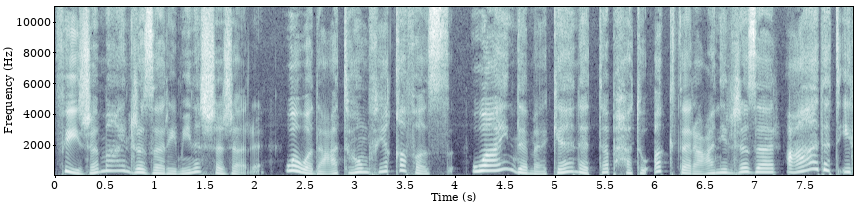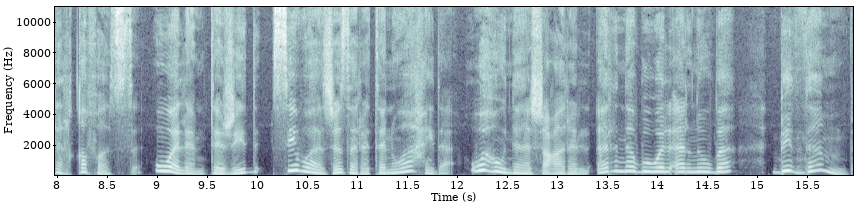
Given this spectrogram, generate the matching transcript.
في جمع الجزر من الشجر ووضعتهم في قفص. وعندما كانت تبحث أكثر عن الجزر عادت إلى القفص ولم تجد سوى جزرة واحدة. وهنا شعر الأرنب والارنوبه بالذنب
